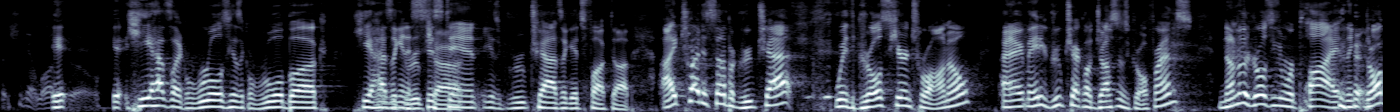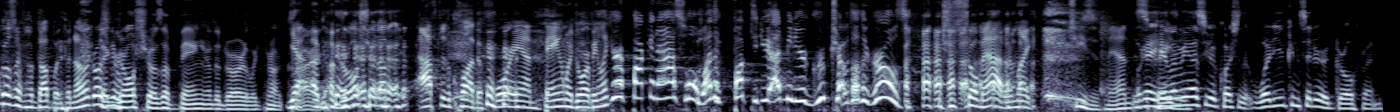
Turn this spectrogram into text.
freaking a lot It, of girls. it- he has like rules. He has like a rule book. He has like an group chat. assistant. He has group chats. Like it's fucked up. I tried to set up a group chat with girls here in Toronto, and I made a group chat called Justin's Girlfriends. None of the girls even reply. And they, they're all girls I've hooked up with, but none of the girls The even girl shows up banging at the door like drunk. yeah, crying. a, a girl showed up after the club at 4 a.m., banging on my door, being like, "You're a fucking asshole. Why the fuck did you add me to your group chat with other girls?" And she's so mad. I'm like, Jesus, man. This Okay, is here, crazy. let me ask you a question. What do you consider a girlfriend?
